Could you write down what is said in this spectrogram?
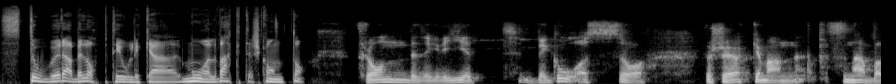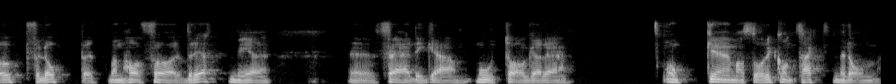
stora belopp till olika målvakters konton. Från bedrägeriet begås så försöker man snabba upp förloppet. Man har förberett med eh, färdiga mottagare och eh, man står i kontakt med dem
